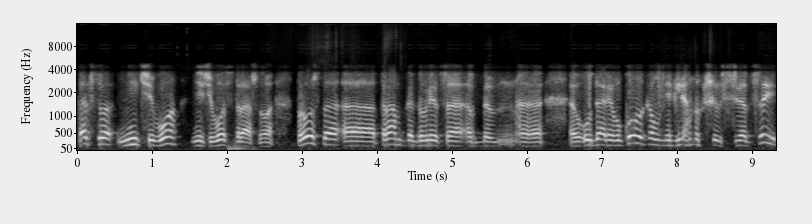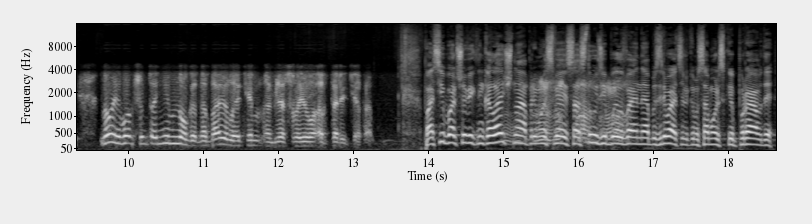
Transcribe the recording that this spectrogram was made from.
Так что ничего, ничего страшного. Просто э, Трамп, как говорится, э, э, ударил колокол, не глянувши в святцы, ну и, в общем-то, немного добавил этим для своего авторитета. Спасибо большое, Виктор Николаевич. На прямой связи со студией был военный обозреватель «Комсомольской правды»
